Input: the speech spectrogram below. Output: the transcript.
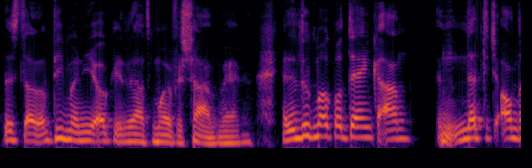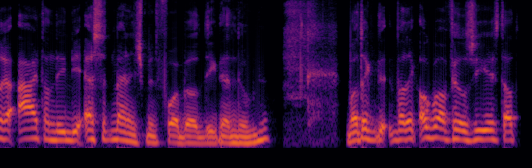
dus dan op die manier ook inderdaad mooi voor samenwerken. En dit doet me ook wel denken aan net iets andere aard dan die, die asset management voorbeelden die ik net noemde. Wat ik, wat ik ook wel veel zie is dat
